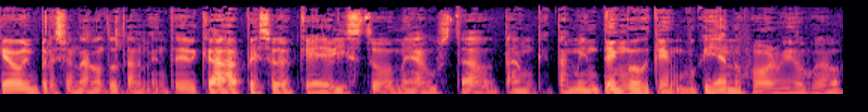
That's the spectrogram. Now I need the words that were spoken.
quedo impresionado totalmente. Cada episodio que he visto me ha gustado, aunque también tengo tiempo que ya no juego el videojuego.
